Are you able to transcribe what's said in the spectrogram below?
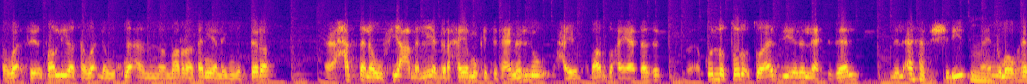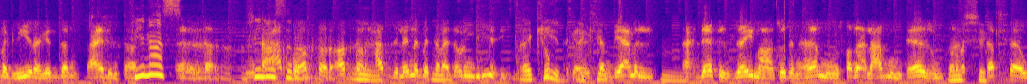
سواء في إيطاليا سواء لو اتنقل مرة ثانية لإنجلترا. حتى لو في عملية جراحية ممكن تتعمل له هيبقى برضه هيعتزل. كل الطرق تؤدي إلى الاعتزال. للأسف الشديد مع إنه موهبة كبيرة جدا. عادي أنت في ناس انت في ناس أكثر أكثر حد لأنك بتتابع الدوري الإنجليزي. أكيد, أكيد. كان بيعمل مم. أهداف إزاي مع توتنهام وصانع ألعاب ممتاز وضربات ثابتة و...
